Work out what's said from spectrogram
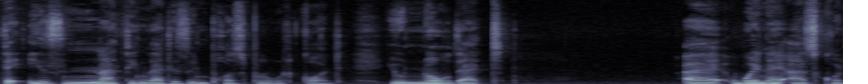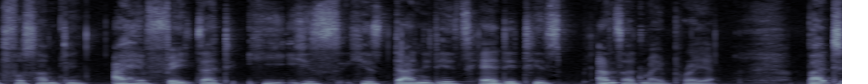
there is nothing that is impossible with God. You know that uh, when I ask God for something, I have faith that He He's He's done it, He's heard it, He's answered my prayer. But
